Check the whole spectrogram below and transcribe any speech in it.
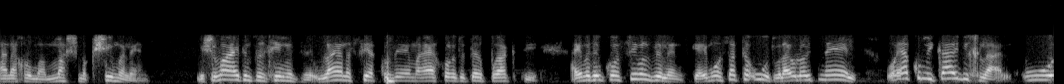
אנחנו ממש מקשים עליהם. בשביל מה הייתם צריכים את זה? אולי הנשיא הקודם היה יכול להיות יותר פרקטי. האם אתם כועסים על זלנסקי? האם הוא עשה טעות? אולי הוא לא התנהל? הוא היה קומיקאי בכלל. הוא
